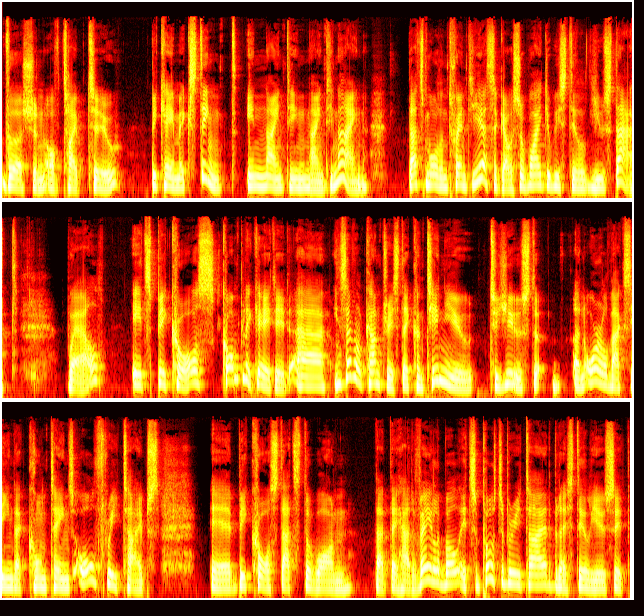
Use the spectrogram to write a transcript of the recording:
version of type 2 became extinct in 1999 That's more than 20 years ago. So why do we still use that? Well, it's because complicated. Uh, in several countries, they continue to use the, an oral vaccine that contains all three types uh, because that's the one that they had available. It's supposed to be retired, but I still use it.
